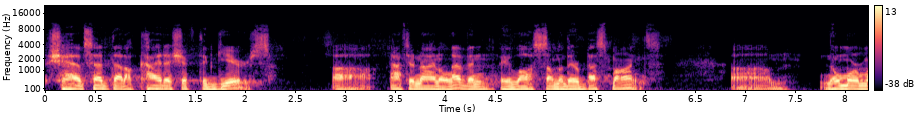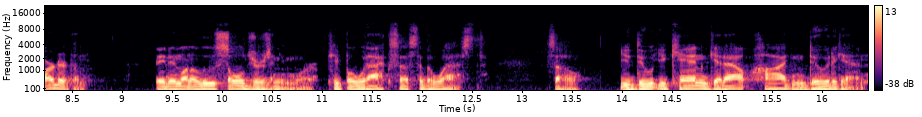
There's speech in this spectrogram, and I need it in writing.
Shahab said that Al Qaeda shifted gears. Uh, after 9 11, they lost some of their best minds. Um, no more martyrdom. They didn't want to lose soldiers anymore, people with access to the West. So you do what you can, get out, hide, and do it again.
